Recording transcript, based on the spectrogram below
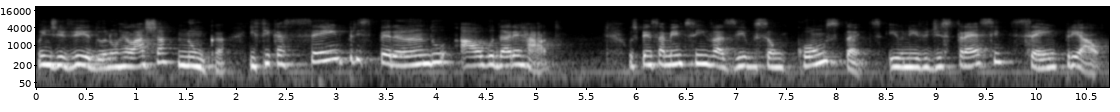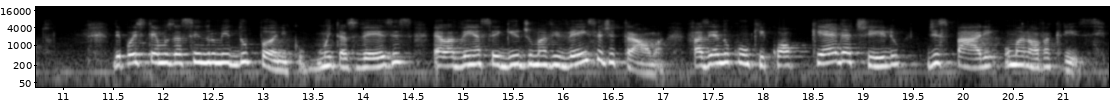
O indivíduo não relaxa nunca e fica sempre esperando algo dar errado. Os pensamentos invasivos são constantes e o nível de estresse sempre alto. Depois temos a síndrome do pânico. Muitas vezes ela vem a seguir de uma vivência de trauma, fazendo com que qualquer gatilho dispare uma nova crise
